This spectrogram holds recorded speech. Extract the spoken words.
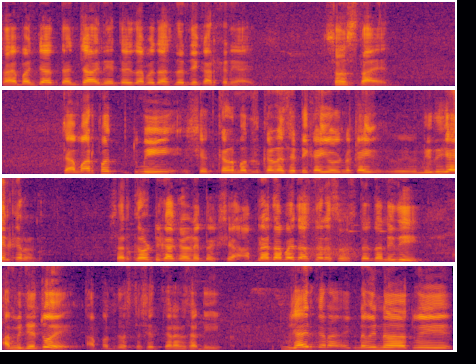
साहेबांच्या त्यांच्या नेत्याच्या ताब्यात असणारे जे कारखाने आहेत संस्था आहेत त्यामार्फत तुम्ही शेतकऱ्यांना मदत करण्यासाठी काही योजना काही निधी जाहीर करा ना सरकारवर टीका करण्यापेक्षा आपल्या ताब्यात असणाऱ्या संस्थेचा निधी आम्ही देतोय. आपदग्रस्त शेतकऱ्यांसाठी. तुम्ही जाहीर करा. एक नवीन तुम्ही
